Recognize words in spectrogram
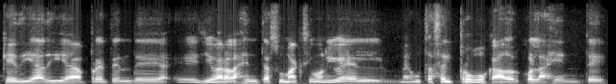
que día a día pretende eh, llevar a la gente a su máximo nivel, me gusta ser provocador con la gente,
